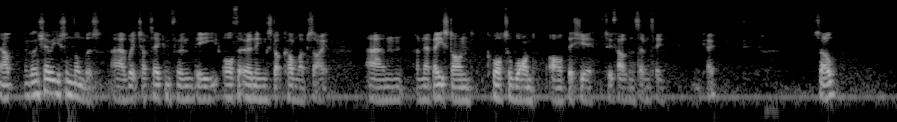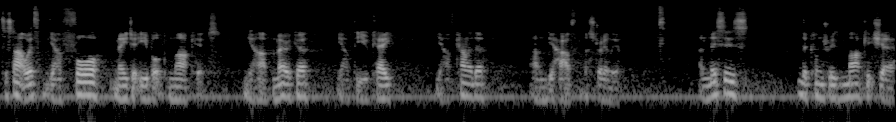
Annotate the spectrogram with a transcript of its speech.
Now, I'm going to share with you some numbers, uh, which I've taken from the authorearnings.com website, um, and they're based on quarter one of this year, 2017. Okay. So, to start with, you have four major ebook markets. You have America, you have the UK, you have Canada, and you have Australia. and this is the country's market share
